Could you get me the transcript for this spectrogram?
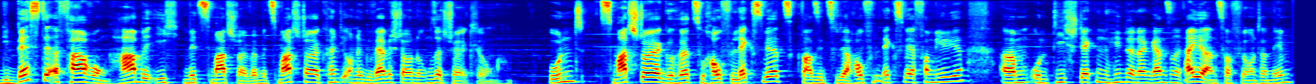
Die beste Erfahrung habe ich mit Smartsteuer, weil mit Smartsteuer könnt ihr auch eine Gewerbesteuer und eine Umsatzsteuererklärung machen. Und Smartsteuer gehört zu Haufe Lexwerts, quasi zu der Haufe Lexware-Familie. Ähm, und die stecken hinter einer ganzen Reihe an Softwareunternehmen.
